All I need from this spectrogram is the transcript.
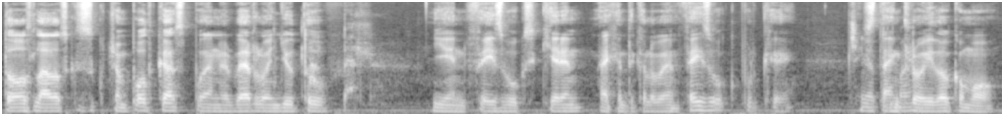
todos lados que se escuchan podcast. Pueden verlo en YouTube y en Facebook si quieren. Hay gente que lo ve en Facebook porque está incluido como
